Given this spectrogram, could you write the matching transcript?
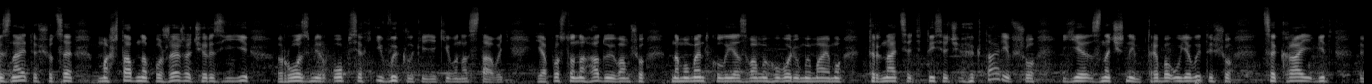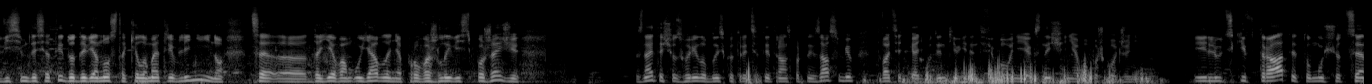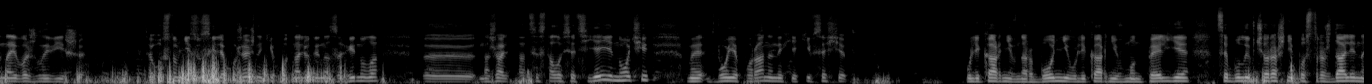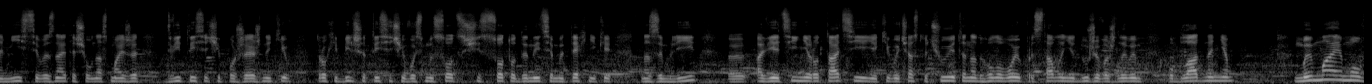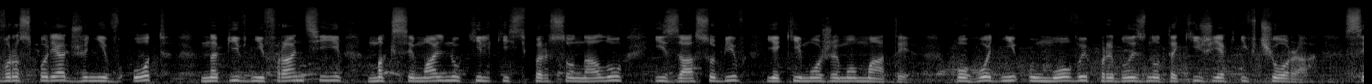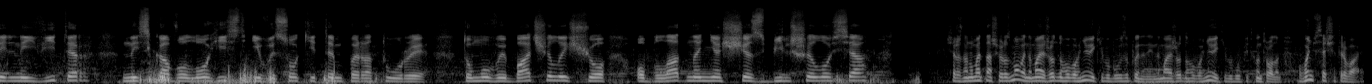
Ви знаєте, що це масштабна пожежа через її розмір, обсяг і виклики, які вона ставить. Я просто нагадую вам, що на момент, коли я з вами говорю, ми маємо 13 тисяч гектарів, що є значним. Треба уявити, що це край від 80 до 90 кілометрів лінійно. Це е, дає вам уявлення про важливість пожежі. Ви знаєте, що згоріло близько 30 транспортних засобів, 25 будинків ідентифіковані як знищені або пошкоджені. І людські втрати, тому що це найважливіше. Це основні зусилля пожежників. Одна людина загинула. Е, на жаль, та це сталося цієї ночі. Ми двоє поранених, які все ще. У лікарні в Нарбонні, у лікарні в Монпельє. Це були вчорашні постраждалі на місці. Ви знаєте, що у нас майже дві тисячі пожежників, трохи більше 1800-600 одиницями техніки на землі. Е, Авіаційні ротації, які ви часто чуєте над головою, представлені дуже важливим обладнанням. Ми маємо в розпорядженні в ОТ на півдні Франції максимальну кількість персоналу і засобів, які можемо мати. Погодні умови приблизно такі ж, як і вчора. Сильний вітер, низька вологість і високі температури. Тому ви бачили, що обладнання ще збільшилося. Через на момент нашої розмови немає жодного вогню, який би був зупинений, немає жодного вогню, який би був під контролем. Вогонь все ще триває.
